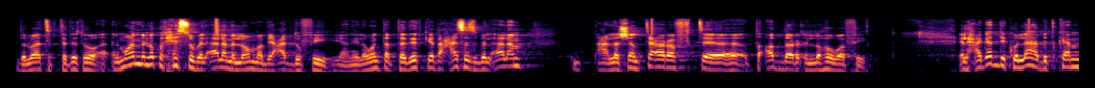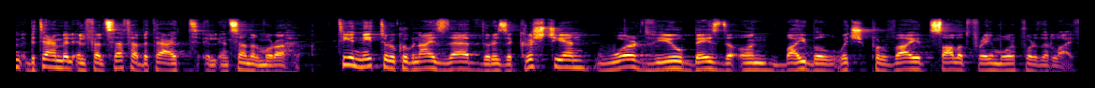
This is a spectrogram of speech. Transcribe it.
دلوقتي ابتديتوا المهم إنكم تحسوا بالألم اللي هم بيعدوا فيه. يعني لو أنت ابتديت كده حاسس بالألم علشان تعرف تقدر اللي هو فيه الحاجات دي كلها بتكم بتعمل الفلسفة بتاعت الإنسان المراهق Teen need to recognize that there is a Christian worldview based on Bible which provide solid framework for their life.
